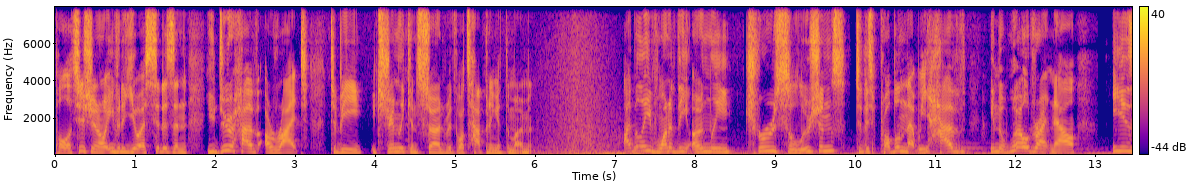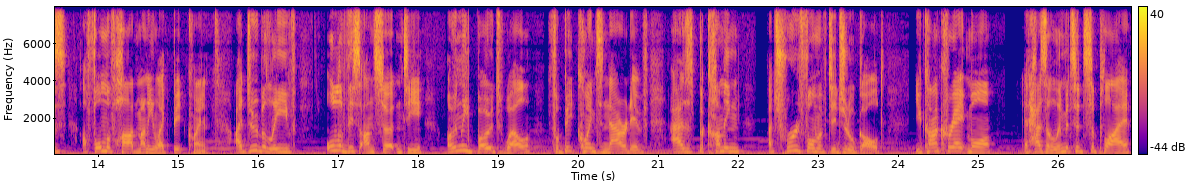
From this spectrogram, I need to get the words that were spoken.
politician or even a US citizen, you do have a right to be extremely concerned with what's happening at the moment. I believe one of the only true solutions to this problem that we have in the world right now is a form of hard money like Bitcoin. I do believe all of this uncertainty only bodes well for Bitcoin's narrative as becoming a true form of digital gold. You can't create more, it has a limited supply,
